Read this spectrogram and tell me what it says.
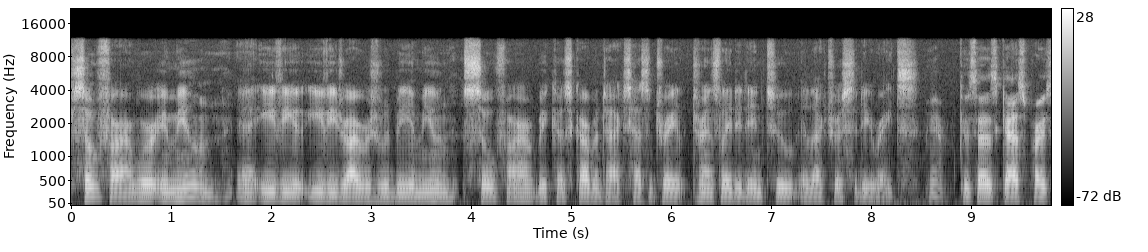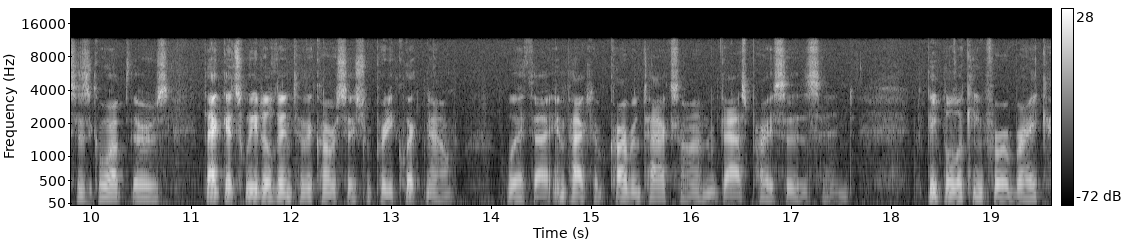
So far, we're immune. Uh, EV EV drivers would be immune so far because carbon tax hasn't tra- translated into electricity rates. Yeah, because as gas prices go up, there's that gets wheedled into the conversation pretty quick now with uh, impact of carbon tax on gas prices and people looking for a break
